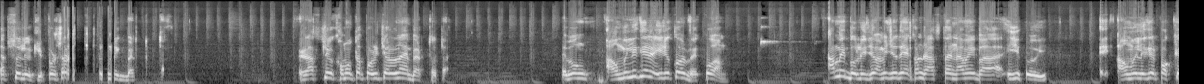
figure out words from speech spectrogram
অ্যাবসলিউটলি প্রশাসনিক ব্যর্থতা। রাষ্ট্রীয় ক্ষমতা পরিচালনায় ব্যর্থতা। এবং আওয়ামী লীগের এইরকম ভ্যাকুয়াম আমি বলি যে, আমি যদি এখন রাস্তায় নামি বা ই হই আওয়ামী লীগের পক্ষে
